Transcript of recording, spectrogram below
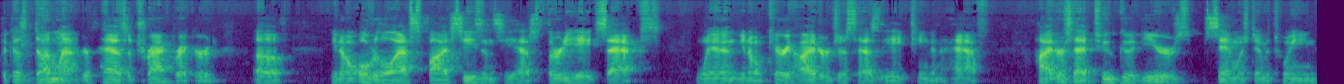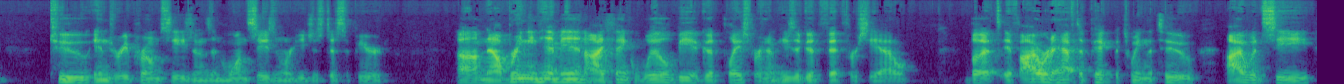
because Dunlap just has a track record of, you know, over the last five seasons he has 38 sacks when, you know, Kerry Hyder just has the 18 and a half. Hyder's had two good years sandwiched in between two injury prone seasons and one season where he just disappeared. Um, now, bringing him in, I think, will be a good place for him. He's a good fit for Seattle. But if I were to have to pick between the two, I would see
